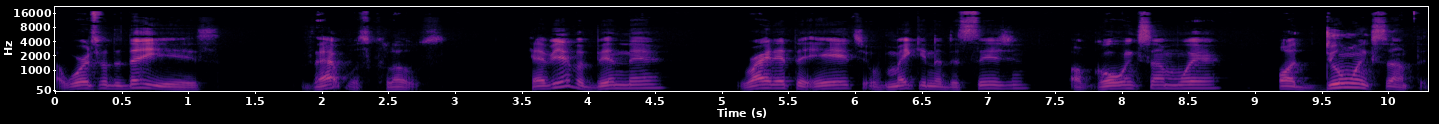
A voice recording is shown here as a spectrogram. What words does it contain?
Our words for the day is that was close. Have you ever been there, right at the edge of making a decision or going somewhere or doing something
